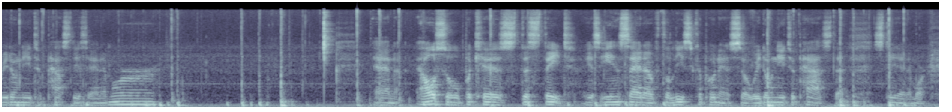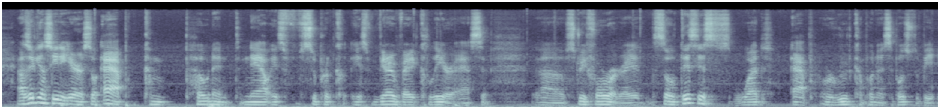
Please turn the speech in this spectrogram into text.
we don't need to pass this anymore. And also because the state is inside of the list component, so we don't need to pass the state anymore. As you can see here, so app component now is super is very very clear as uh, straightforward, right? So this is what app or root component is supposed to be.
